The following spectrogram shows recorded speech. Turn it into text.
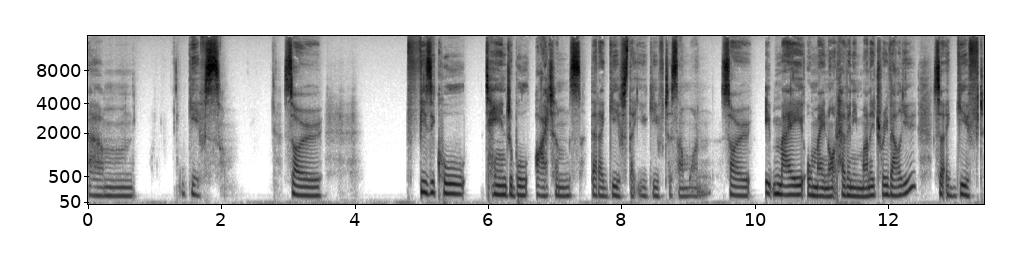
um, gifts. So, physical, tangible items that are gifts that you give to someone. So, it may or may not have any monetary value. So, a gift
